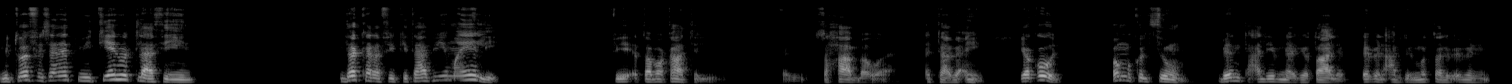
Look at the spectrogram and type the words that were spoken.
متوفي سنة 230 ذكر في كتابه ما يلي في طبقات الصحابة والتابعين. يقول أم كلثوم بنت علي بن أبي طالب ابن عبد المطلب ابن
